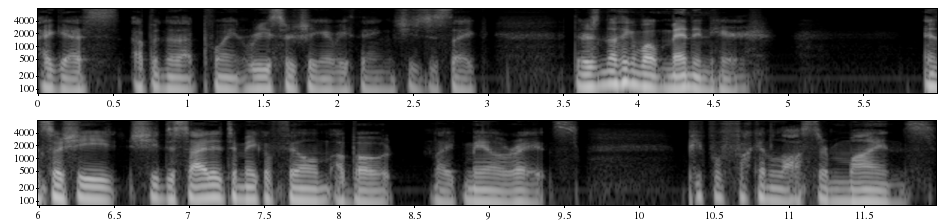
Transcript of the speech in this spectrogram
I guess, up until that point, researching everything. She's just like, there's nothing about men in here. And so she she decided to make a film about like male rights. People fucking lost their minds.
